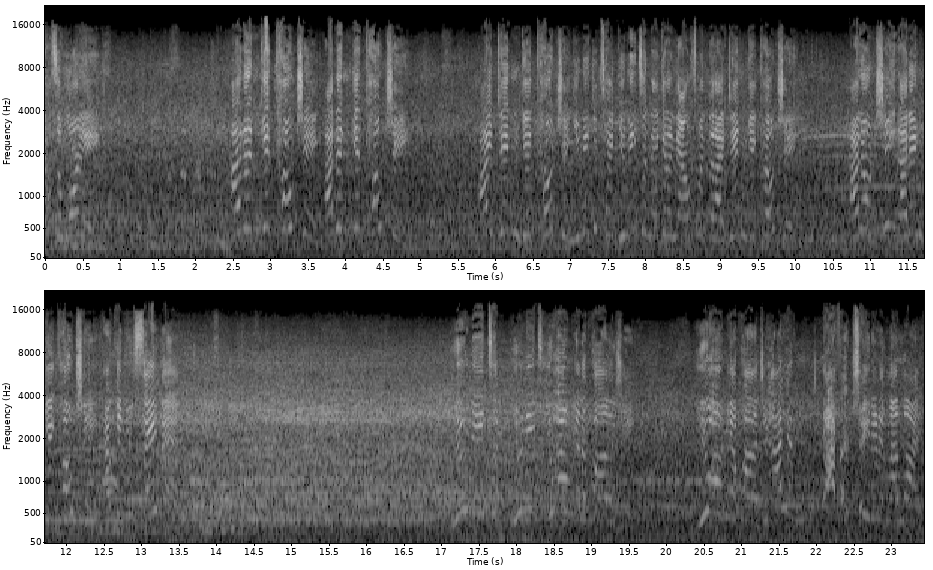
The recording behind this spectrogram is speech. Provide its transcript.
that's a warning. I didn't get coaching. I didn't get coaching. I didn't get coaching. You need to take. You need to make an announcement that I didn't get coaching. I don't cheat. I didn't get coaching. How can you say that? You need to. You need to. You owe me an apology. You owe me an apology. I have never cheated in my life.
